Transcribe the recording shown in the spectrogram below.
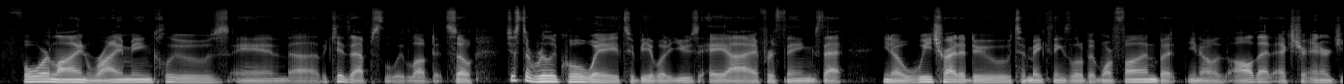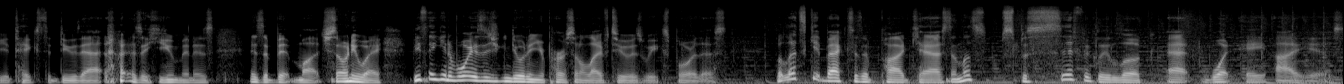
four line rhyming clues and uh, the kids absolutely loved it. So just a really cool way to be able to use ai for things that you know we try to do to make things a little bit more fun but you know all that extra energy it takes to do that as a human is is a bit much. So anyway be thinking of ways that you can do it in your personal life too as we explore this. But let's get back to the podcast and let's specifically look at what ai is.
